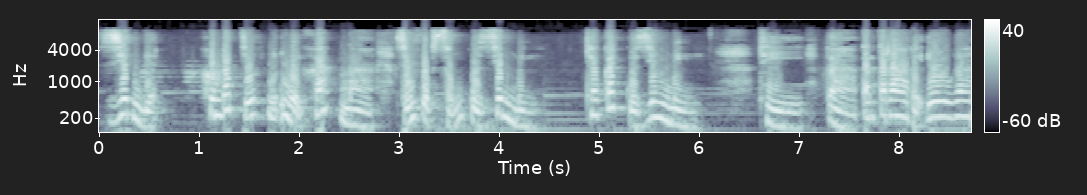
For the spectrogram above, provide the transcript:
Riêng biệt, Không bắt chước những người khác mà Sống cuộc sống của riêng mình, Theo cách của riêng mình, Thì cả Tantra và Yoga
